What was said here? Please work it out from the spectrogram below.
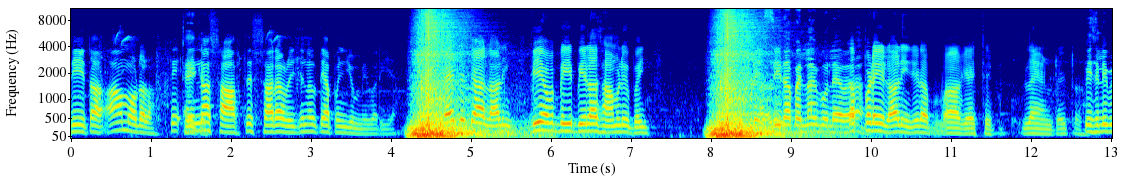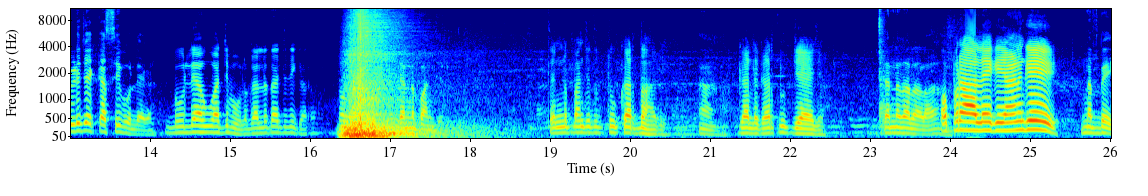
ਦੇਤਾ ਆ ਮਾਡਲ ਤੇ ਇੰਨਾ ਸਾਫ਼ ਤੇ ਸਾਰਾ ਓਰੀਜਨਲ ਤੇ ਆਪਣੀ ਜ਼ਿੰਮੇਵਾਰੀ ਆ। ਲੈ ਤੇ ਚਾਹ ਲਾ ਲਈ। ਬੇ ਬੇਲਾ ਸਾਂਭ ਲਿਓ ਬਈ। 80 ਦਾ ਪਹਿਲਾਂ ਵੀ ਬੋਲਿਆ ਹੋਇਆ। ਕੱਪੜੇ ਲਾ ਲਈ ਜਿਹੜਾ ਆ ਗਿਆ ਇੱਥੇ ਲੈਂਡ ਟਰੈਕਟਰ। ਪਿਛਲੀ ਵੀਡੀਓ 'ਚ 180 ਬੋਲਿਆਗਾ ਬੋਲਿਆ ਹੂ ਅੱਜ ਬੋਲ ਗੱਲ ਤਾਂ ਅੱਜ ਦੀ ਕਰ। 3 5 ਤਿੰਨ ਪੰਜ ਤੂੰ ਤੂੰ ਕਰਦਾ ਹਜੇ। ਹਾਂ। ਗੱਲ ਕਰ ਤੂੰ ਜਾਇਜ਼। ਤਿੰਨ ਦਾ ਲਾ ਲਾ। ਉਹ ਭਰਾ ਲੈ ਕੇ ਜਾਣਗੇ 90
